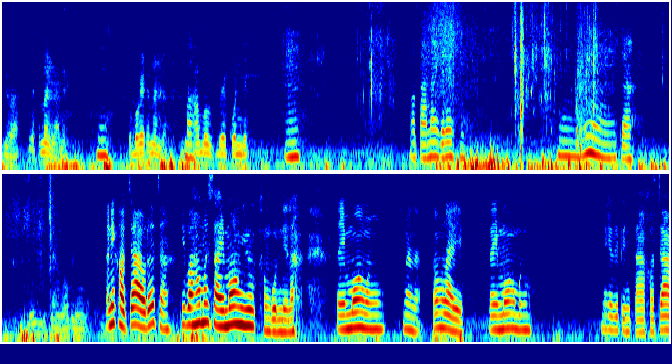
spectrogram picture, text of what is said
อยู่วะไม่สำนันเหรอเนี่ยอืม ก็บอกแค่สำนันเหรอบ่ เขาบอกเบกวนดิอืมเอาตามนั่นก็ได้สิอืมจ้ะ นี่แห้งเขาไปยังไงอันนี้ข้าวเจ้าเด้อจ้ะที่ว่าเขามาใส่หม่องอยู่ข้างบนนี่ล่ะใส่หม่องมึงนั่นน่ะ ต้องไล่ใส่หม่องมึงนี่ก็จะเป็นตาข้าวเจ้า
